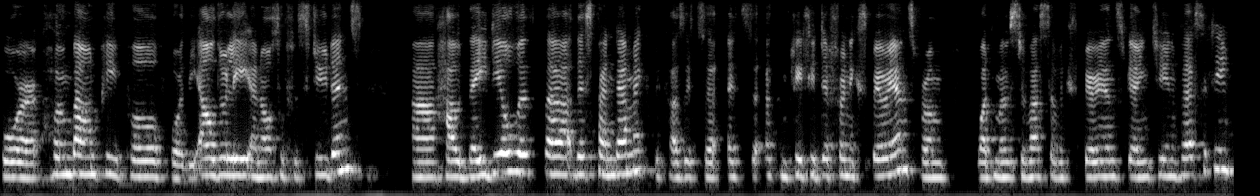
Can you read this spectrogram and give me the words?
for homebound people, for the elderly, and also for students, uh, how they deal with uh, this pandemic, because it's a, it's a completely different experience from what most of us have experienced going to university.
